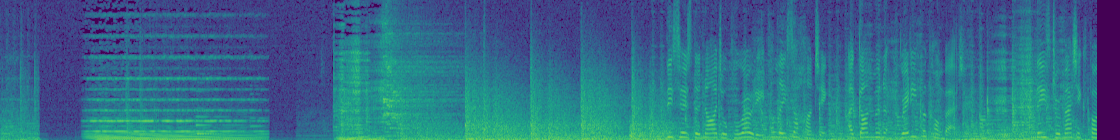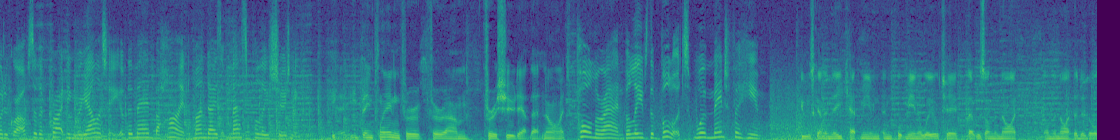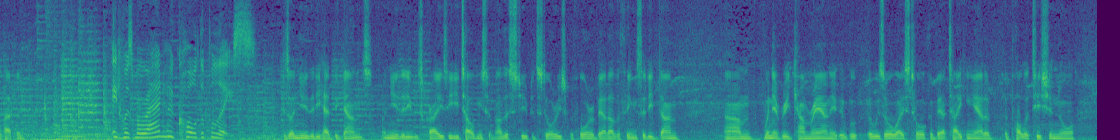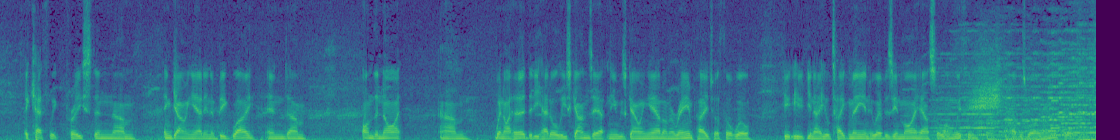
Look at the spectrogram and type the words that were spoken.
This is the Nigel Parodi police are hunting, a gunman ready for combat. These dramatic photographs are the frightening reality of the man behind Monday's mass police shooting. He, he'd been planning for for um, for a shootout that night. Paul Moran believes the bullets were meant for him. He was going to kneecap me and, and put me in a wheelchair. That was on the night on the night that it all happened. It was Moran who called the police. Because I knew that he had the guns. I knew that he was crazy. He told me some other stupid stories before about other things that he'd done. um, whenever he'd come round, it, it, it, was always talk about taking out a, a politician or a Catholic priest and um, and going out in a big way. And um, on the night um, when I heard that he had all his guns out and he was going out on a rampage, I thought, well, he, he, you know, he'll take me and whoever's in my house along with him. That was why I rang the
